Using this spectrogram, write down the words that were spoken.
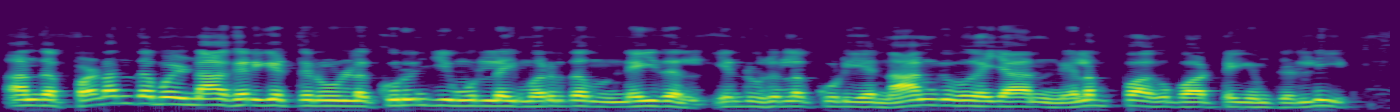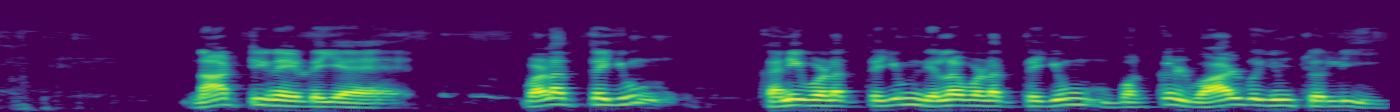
அந்த பழந்தமிழ் நாகரிகத்தில் உள்ள குறிஞ்சி முல்லை மருதம் நெய்தல் என்று சொல்லக்கூடிய நான்கு வகையான நிலப்பாகுபாட்டையும் சொல்லி நாட்டினுடைய வளத்தையும் கனிவளத்தையும் நிலவளத்தையும் மக்கள் வாழ்வையும் சொல்லி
